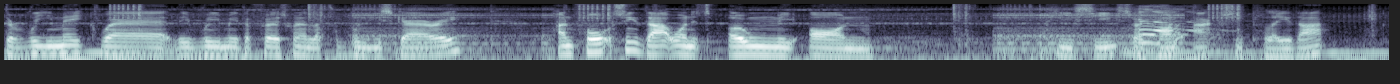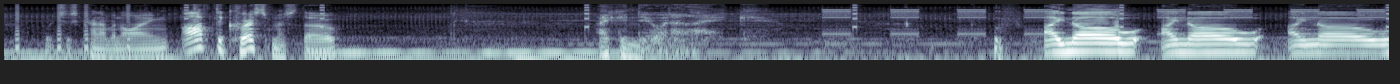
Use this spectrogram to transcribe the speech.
the remake where they remade the first one and it looked really scary. Unfortunately, that one is only on PC, so I can't actually play that, which is kind of annoying. After Christmas, though, I can do what I know, I know, I know.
